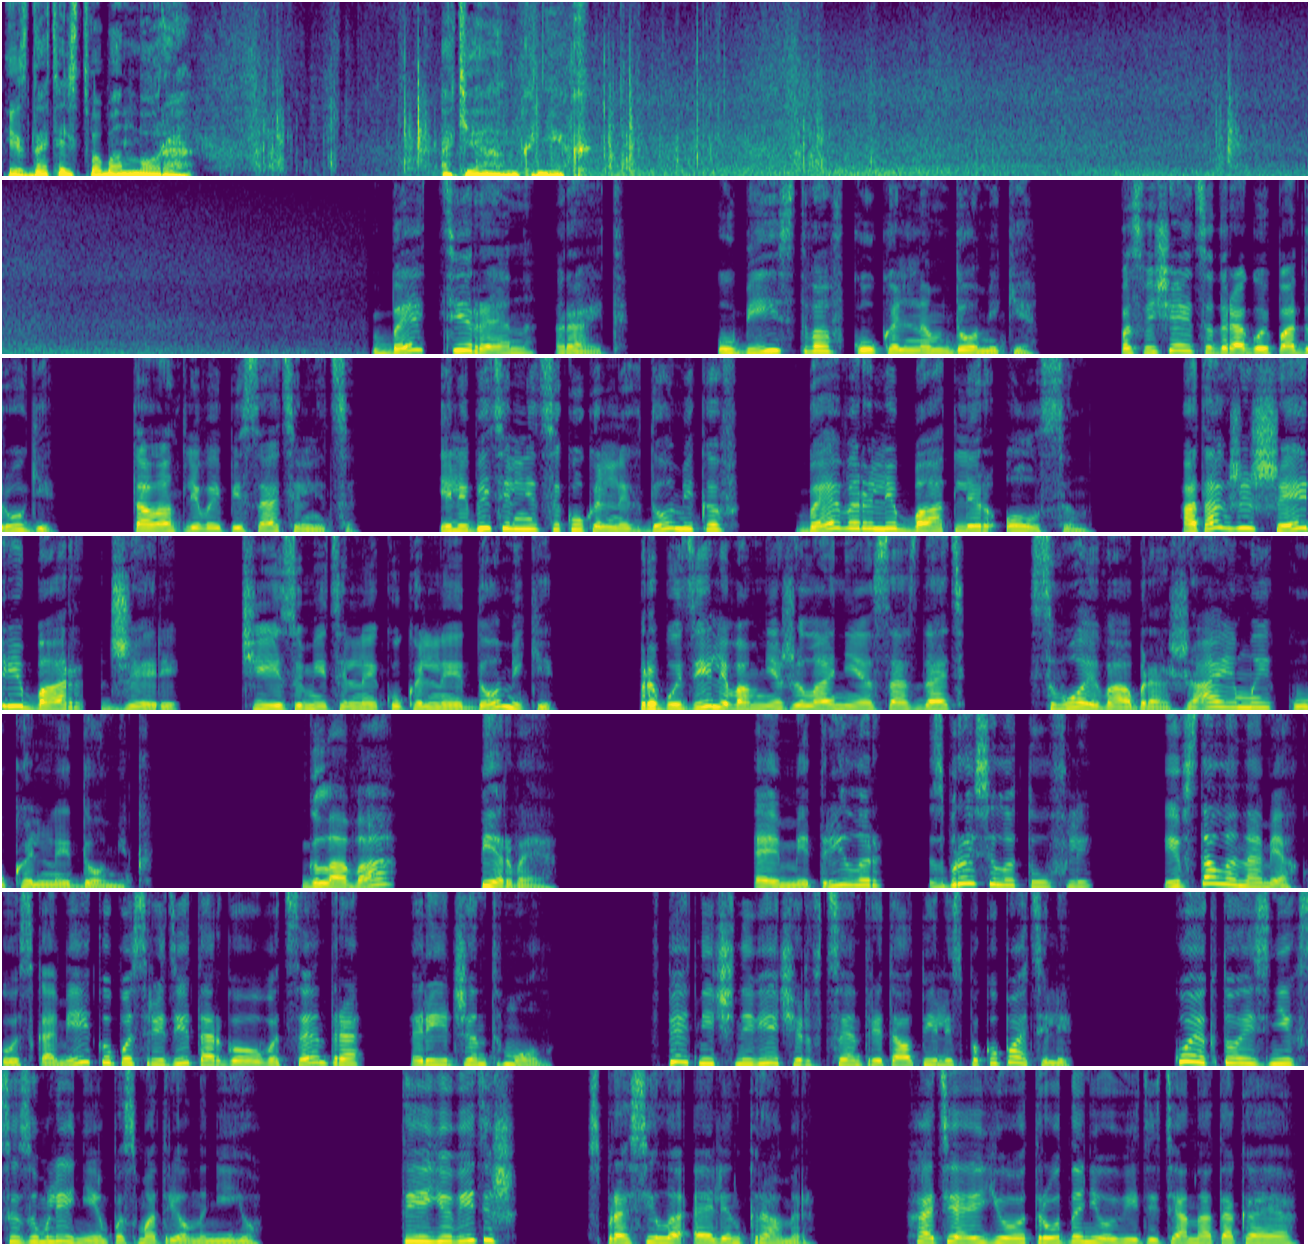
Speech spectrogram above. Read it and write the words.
Издательство Бомбора. Океан книг. Бетти Рен Райт. Убийство в кукольном домике. Посвящается дорогой подруге, талантливой писательнице и любительнице кукольных домиков Беверли Батлер Олсен, а также Шерри Бар Джерри, чьи изумительные кукольные домики пробудили во мне желание создать свой воображаемый кукольный домик. Глава первая. Эмми Триллер сбросила туфли и встала на мягкую скамейку посреди торгового центра Риджент Молл. В пятничный вечер в центре толпились покупатели. Кое-кто из них с изумлением посмотрел на нее. «Ты ее видишь?» — спросила Эллен Крамер. Хотя ее трудно не увидеть, она такая...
